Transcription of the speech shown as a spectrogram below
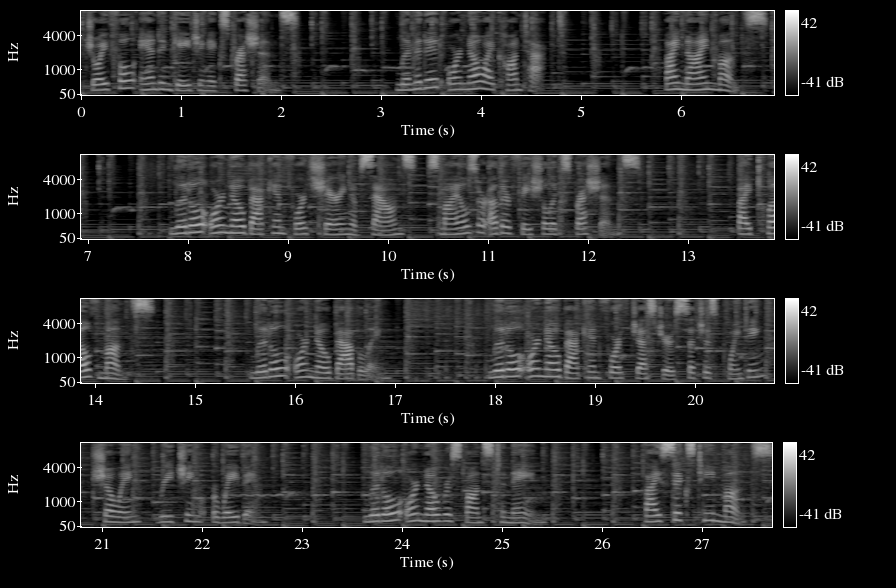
joyful and engaging expressions. Limited or no eye contact. By 9 months. Little or no back and forth sharing of sounds, smiles or other facial expressions. By 12 months little or no babbling. Little or no back and forth gestures such as pointing, showing, reaching, or waving. Little or no response to name. By 16 months.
